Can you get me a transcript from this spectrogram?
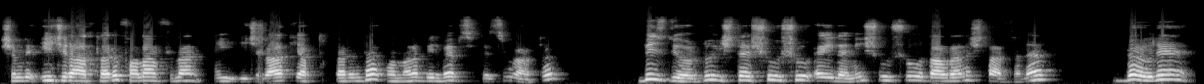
şimdi icraatları falan filan icraat yaptıklarında onların bir web sitesi vardı. Biz diyordu işte şu şu eylemi, şu şu davranış tarzını böyle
